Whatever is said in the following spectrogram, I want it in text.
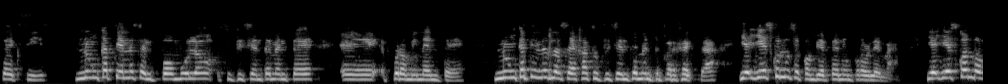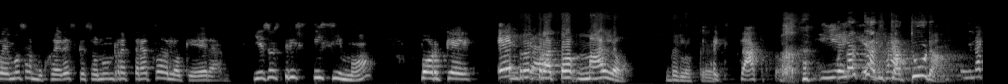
sexys, nunca tienes el pómulo suficientemente eh, prominente, nunca tienes la ceja suficientemente perfecta. Y allí es cuando se convierte en un problema. Y allí es cuando vemos a mujeres que son un retrato de lo que eran. Y eso es tristísimo porque... Un retrato malo de lo que Exacto. Y una caricatura. Una,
